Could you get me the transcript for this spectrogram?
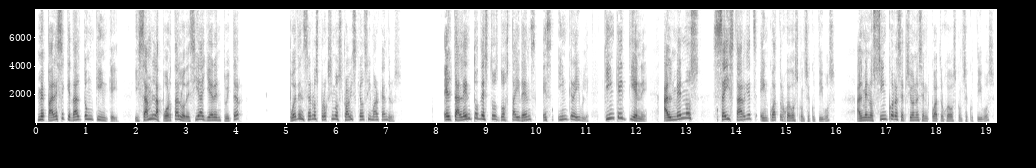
me parece que Dalton Kincaid y Sam Laporta, lo decía ayer en Twitter, pueden ser los próximos Travis Kelsey y Mark Andrews. El talento de estos dos tight ends es increíble. Kincaid tiene al menos seis targets en cuatro juegos consecutivos, al menos cinco recepciones en cuatro juegos consecutivos.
